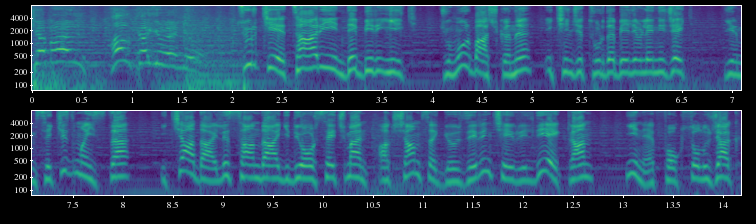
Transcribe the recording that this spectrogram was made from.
Kemal halka güveniyor. Türkiye tarihinde bir ilk. Cumhurbaşkanı ikinci turda belirlenecek. 28 Mayıs'ta iki adaylı sandığa gidiyor seçmen. Akşamsa gözlerin çevrildiği ekran yine Fox olacak.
